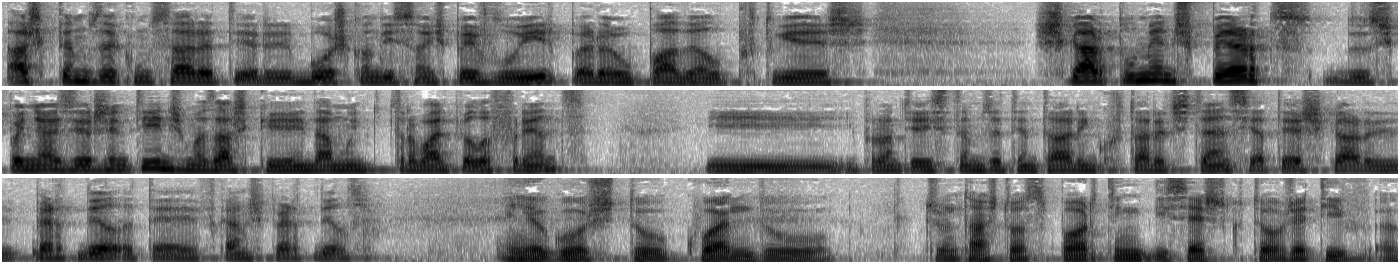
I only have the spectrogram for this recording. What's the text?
acho que estamos a começar a ter boas condições para evoluir, para o paddle português chegar pelo menos perto dos espanhóis e argentinos, mas acho que ainda há muito trabalho pela frente. E, e pronto, é isso que estamos a tentar encurtar a distância até chegar perto dele, até ficarmos perto deles. Em agosto, quando te juntaste ao Sporting, disseste que o teu objetivo eh,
